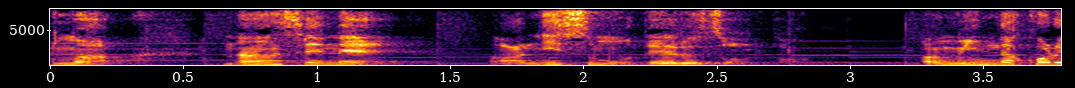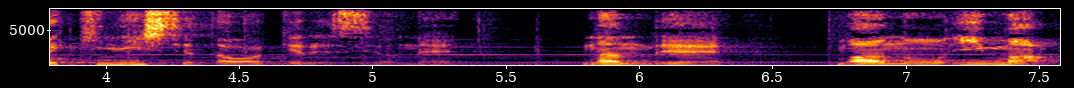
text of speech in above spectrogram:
まあなんせねあニスモ出るぞと、まあ、みんなこれ気にしてたわけですよね。なんでまあ、あの今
